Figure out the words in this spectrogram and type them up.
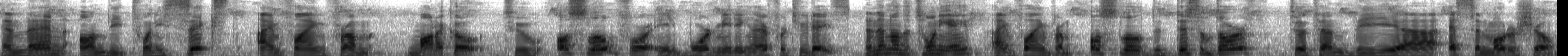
And then on the 26th, I'm flying from Monaco to Oslo for a board meeting there for two days. And then on the 28th, I'm flying from Oslo to Düsseldorf to attend the uh, Essen Motor Show,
